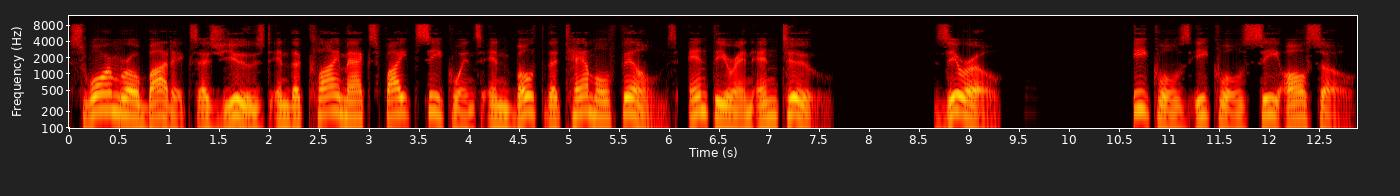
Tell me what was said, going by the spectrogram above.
Swarm robotics is used in the climax fight sequence in both the Tamil films, Enthiran and 2. 0 See also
